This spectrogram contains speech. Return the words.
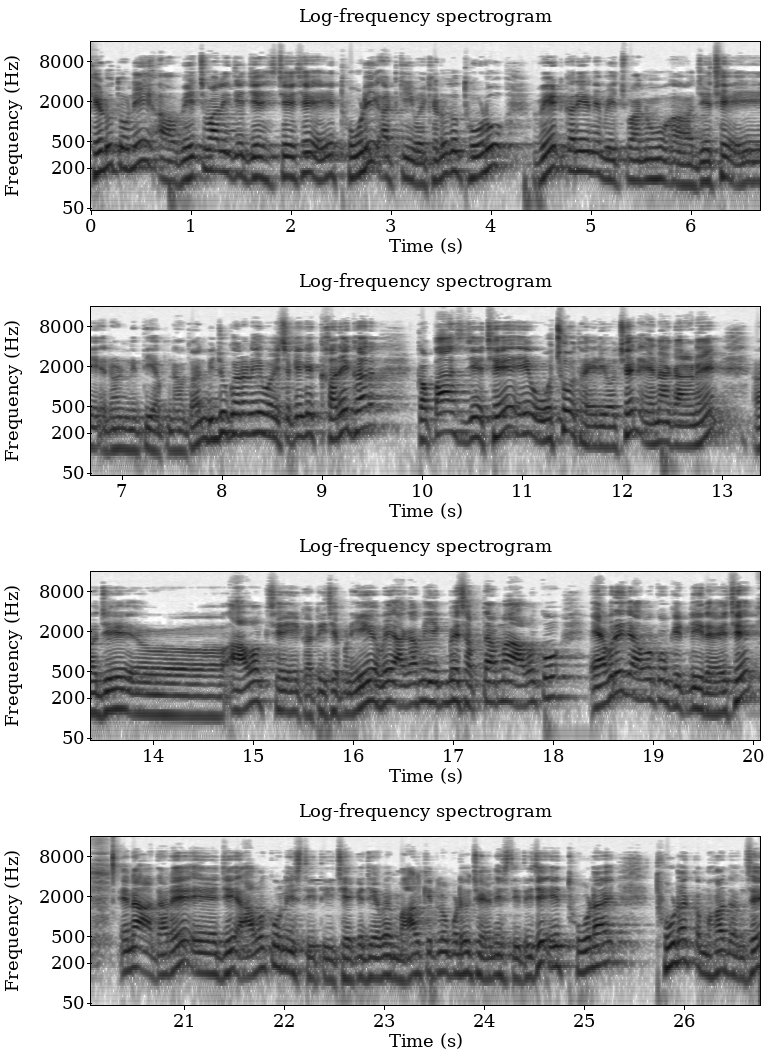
ખેડૂતોની વેચવાલી જે જે છે એ થોડી અટકી હોય. ખેડૂતો થોડું વેટ કરી અને વેચવાનું જે છે એ રણનીતિ અપનાવતા હોય. બીજું કારણ એ હોઈ શકે કે ખરેખર કપાસ જે છે એ ઓછો થઈ રહ્યો છે ને એના કારણે જે આવક છે એ ઘટી છે. પણ એ હવે આગામી એક બે સપ્તાહમાં આવકો એવરેજ આવકો કેટલી રહે છે, એના આધારે એ જે આવકોની સ્થિતિ છે કે જે હવે માલ કેટલો પડ્યો છે એની સ્થિતિ છે, એ થોડાય, થોડાક મહદ અંશે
